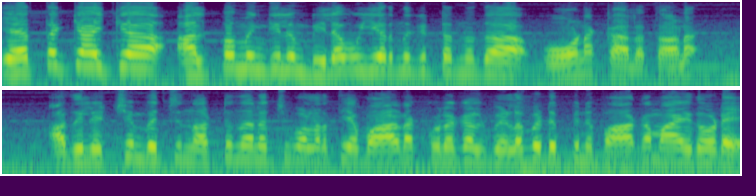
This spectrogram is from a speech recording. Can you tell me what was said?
ഏത്തക്കായ്ക്ക് അല്പമെങ്കിലും വില ഉയർന്നു കിട്ടുന്നത് ഓണക്കാലത്താണ്. അത് ലക്ഷ്യം വെച്ച് നട്ടുനനച്ചു വളർത്തിയ വാഴക്കുലകൾ വിളവെടുപ്പിന് പാകമായതോടെ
